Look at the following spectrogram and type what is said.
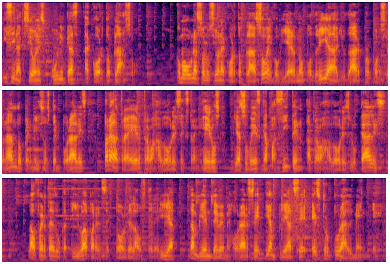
y sin acciones únicas a corto plazo. Como una solución a corto plazo, el gobierno podría ayudar proporcionando permisos temporales para atraer trabajadores extranjeros que a su vez capaciten a trabajadores locales. La oferta educativa para el sector de la hostelería también debe mejorarse y ampliarse estructuralmente.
